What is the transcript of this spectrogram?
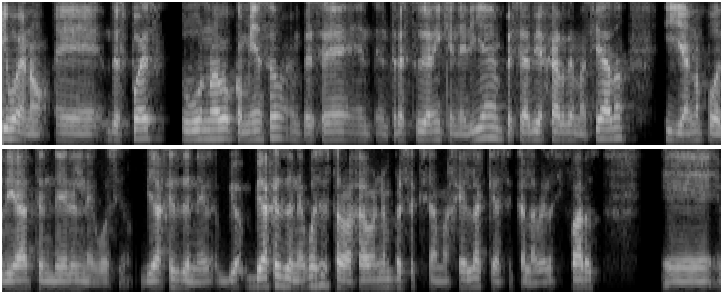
Y bueno, eh, después hubo un nuevo comienzo, empecé, en, entré a estudiar ingeniería, empecé a viajar demasiado y ya no podía atender el negocio. Viajes de, viajes de negocios, trabajaba en una empresa que se llama Gela, que hace calaveras y faros. Eh,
